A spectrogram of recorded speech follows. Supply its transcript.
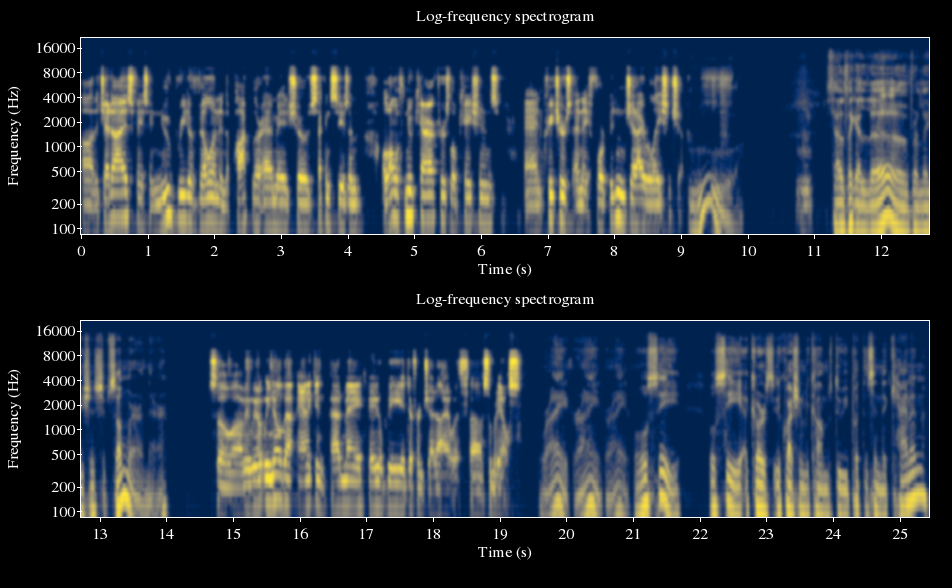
Uh, the Jedi's face a new breed of villain in the popular animated show's second season, along with new characters, locations, and creatures, and a forbidden Jedi relationship. Ooh, sounds like a love relationship somewhere in there. So uh, I mean, we we know about Anakin, Padme. Maybe it'll be a different Jedi with uh, somebody else. Right, right, right. Well, we'll see. We'll see. Of course, the question becomes: Do we put this in the canon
